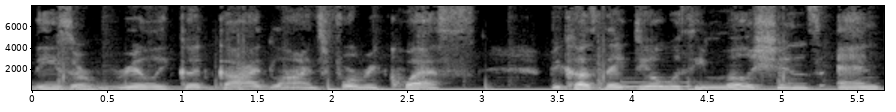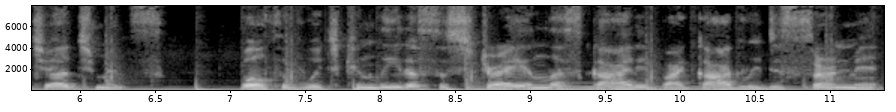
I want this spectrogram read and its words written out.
These are really good guidelines for requests because they deal with emotions and judgments, both of which can lead us astray unless guided by godly discernment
